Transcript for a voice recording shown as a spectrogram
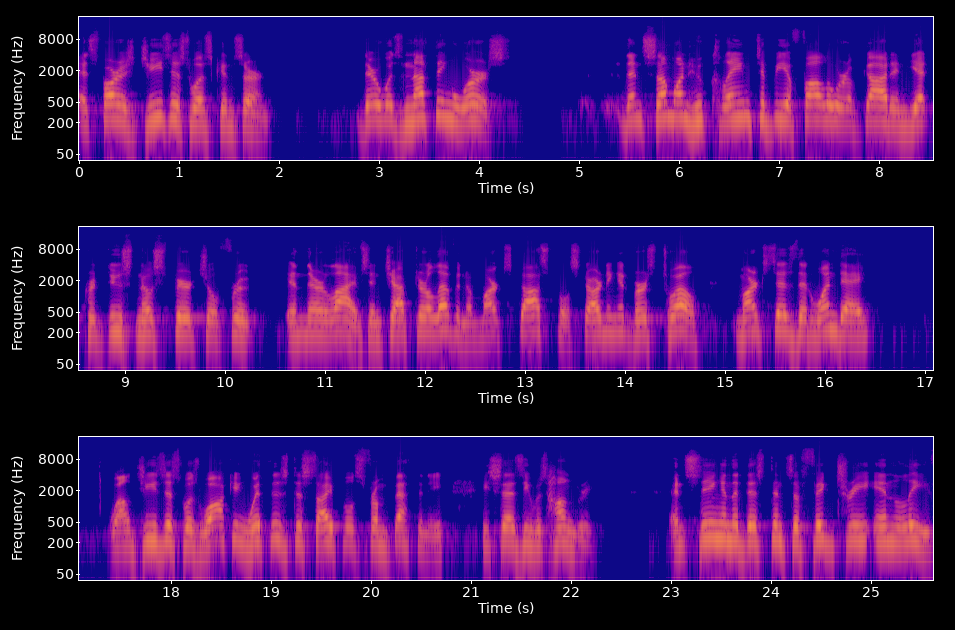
as far as Jesus was concerned, there was nothing worse than someone who claimed to be a follower of God and yet produced no spiritual fruit. in their lives. In chapter 11 of Mark's gospel, starting at verse 12, Mark says that one day, while Jesus was walking with his disciples from Bethany, he says he was hungry. And seeing in the distance a fig tree in leaf,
